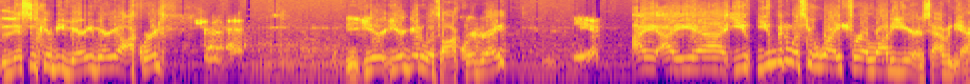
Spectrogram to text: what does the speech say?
This is going to be very very awkward. Sure. You're you're good with awkward, right? Yeah, I I uh, you you've been with your wife for a lot of years, haven't you?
